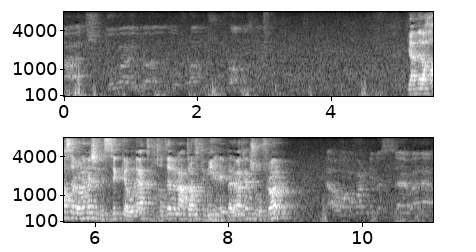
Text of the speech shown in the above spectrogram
ما عملتش التوبة يبقى الغفران مش غفران أصلا. يعني لو حصل وأنا ماشي في السكة وقعت في الخطيه اللي أنا اعترفت بيها يبقى ده ما كانش غفران لا هو غفرني بس أنا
